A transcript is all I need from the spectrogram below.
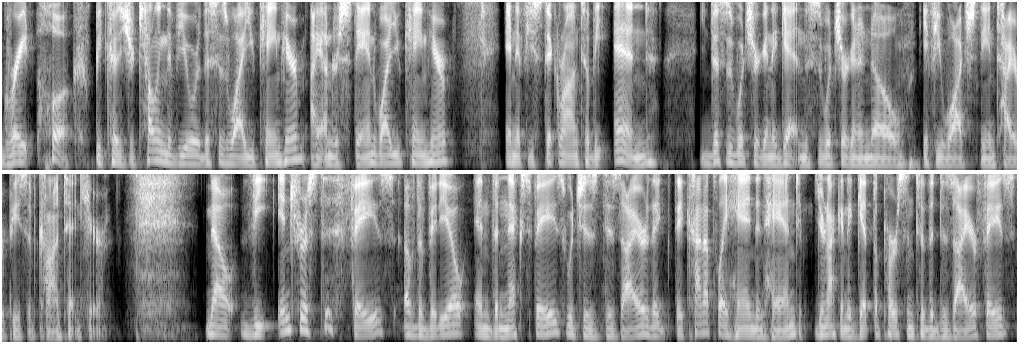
great hook because you're telling the viewer, this is why you came here. I understand why you came here. And if you stick around till the end, this is what you're going to get. And this is what you're going to know if you watch the entire piece of content here. Now, the interest phase of the video and the next phase, which is desire, they, they kind of play hand in hand. You're not going to get the person to the desire phase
